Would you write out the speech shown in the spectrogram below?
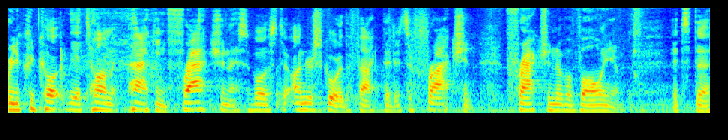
or you could call it the atomic packing fraction, I suppose, to underscore the fact that it's a fraction, fraction of a volume. It's the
